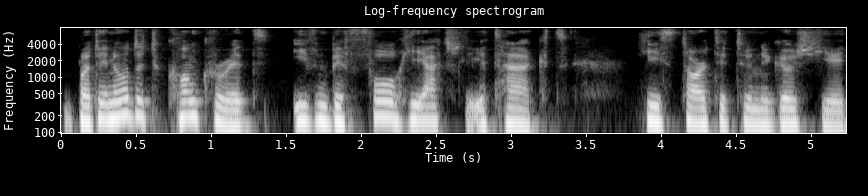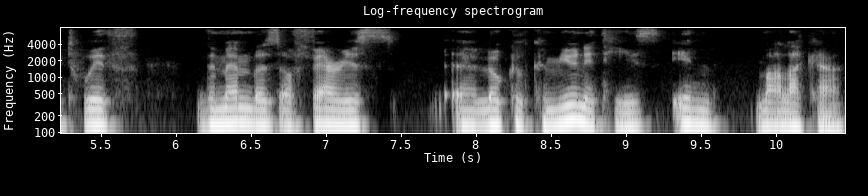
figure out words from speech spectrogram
But in order to conquer it, even before he actually attacked, he started to negotiate with the members of various uh, local communities in Malacca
